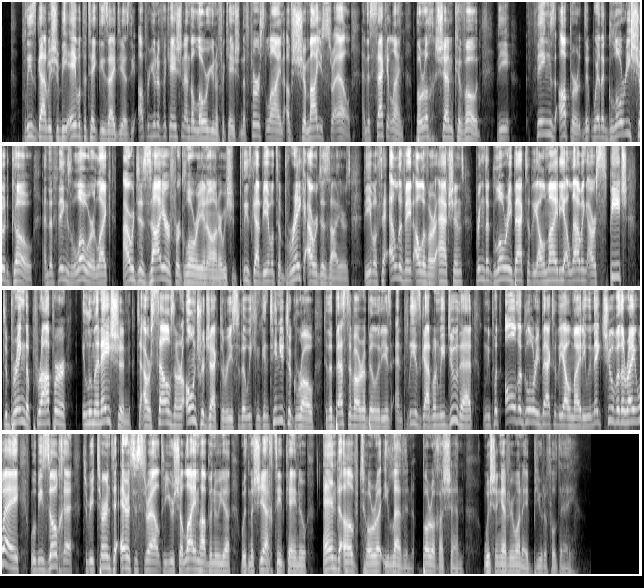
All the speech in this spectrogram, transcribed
Please God, we should be able to take these ideas, the upper unification and the lower unification. The first line of Shema Yisrael and the second line, Baruch Shem Kavod. The things upper, that where the glory should go, and the things lower, like our desire for glory and honor. We should, please God, be able to break our desires, be able to elevate all of our actions, bring the glory back to the Almighty, allowing our speech to bring the proper illumination to ourselves and our own trajectories so that we can continue to grow to the best of our abilities. And please, God, when we do that, when we put all the glory back to the Almighty, we make tshuva the right way, we'll be zoche to return to Eretz Yisrael, to Yerushalayim Habanuya with Mashiach Tzidkenu. End of Torah 11. Baruch Hashem. Wishing everyone a beautiful day.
